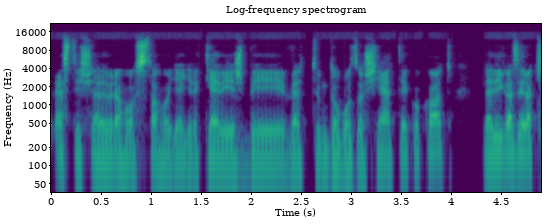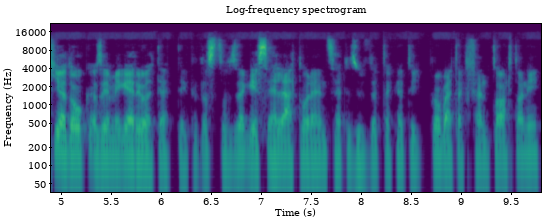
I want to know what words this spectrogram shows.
ezt is előre hozta, hogy egyre kevésbé vettünk dobozos játékokat, pedig azért a kiadók azért még erőltették, tehát azt az egész ellátórendszert, az üzleteket így próbáltak fenntartani.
